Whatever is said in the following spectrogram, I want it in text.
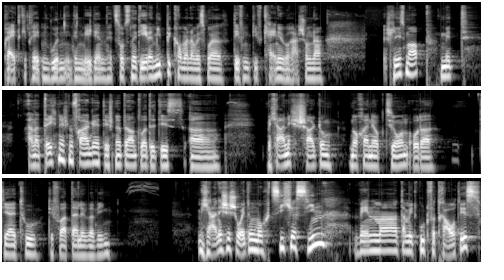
breit getreten wurden in den Medien. Jetzt hat es nicht jeder mitbekommen, aber es war definitiv keine Überraschung. Nein. Schließen wir ab mit einer technischen Frage, die schnell beantwortet ist. Äh, mechanische Schaltung noch eine Option oder DI2 die Vorteile überwiegen? Mechanische Schaltung macht sicher Sinn, wenn man damit gut vertraut ist.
